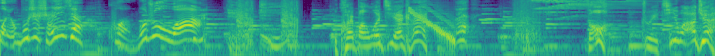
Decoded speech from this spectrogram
我又不是神仙，捆不住我。快帮我解开！哎，走，追七娃去。哎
